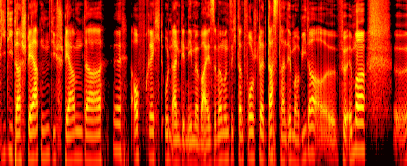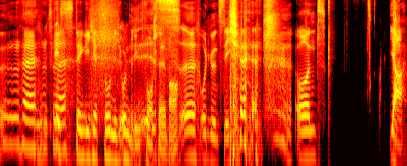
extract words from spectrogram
die, die da sterben, die sterben da äh, auf recht unangenehme Weise. Wenn man sich dann vorstellt, das dann immer wieder, äh, für immer, äh, ist, denke ich, jetzt so nicht unbedingt vorstellbar. Ist, äh, ungünstig. Und ja,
